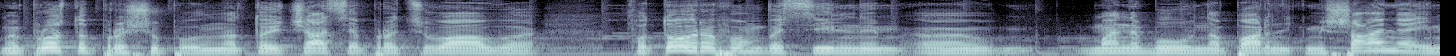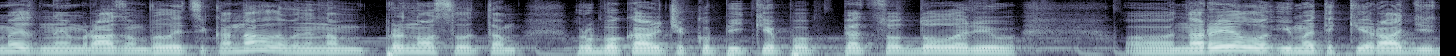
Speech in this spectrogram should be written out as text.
Ми просто прощупували. На той час я працював е, фотографом весільним. Е, в мене був напарник Мішаня, і ми з ним разом вели ці канали. Вони нам приносили там, грубо кажучи, копійки по 500 доларів е, на рило, і ми такі раді,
